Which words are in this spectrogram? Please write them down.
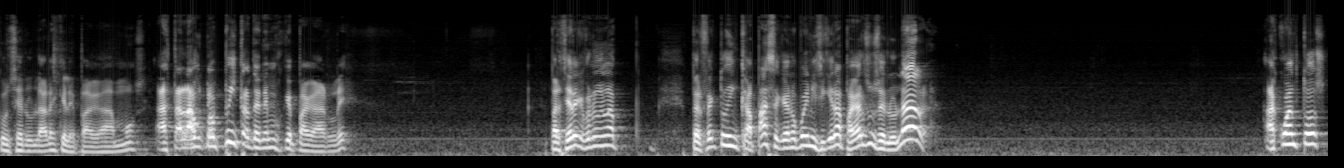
con celulares que le pagamos. Hasta la autopista tenemos que pagarle. Pareciera que fueron una perfectos incapaces que no pueden ni siquiera pagar su celular. ¿A cuántos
